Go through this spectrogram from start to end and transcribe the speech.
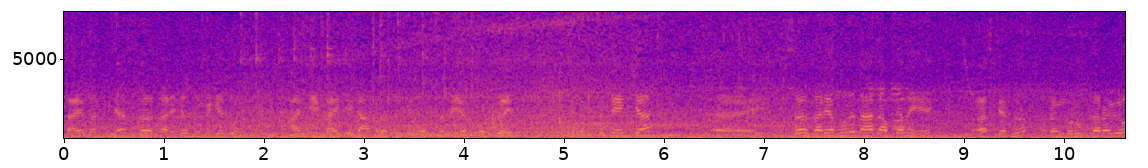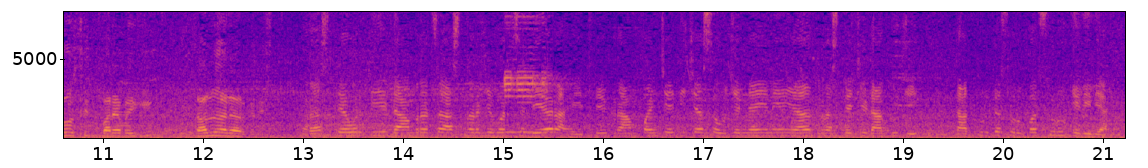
साहेबांच्या सहकार्याच्या भूमिकेतून आज जे काय जे डांबराचं जे वरचं लेअर आहे ते फक्त त्यांच्या सहकार्यामुळेच आज आपल्याला हे रस्त्याचं रंगरूप जरा व्यवस्थित बऱ्यापैकी चालू झाल्यासारखं दिसतं. रस्त्यावरती डांबराचं असणारं जे वरचं लेअर आहे ते ग्रामपंचायतीच्या सौजन्याने या रस्त्याची डागडुजी तात्पुरत्या स्वरूपात सुरू केलेली आहे.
